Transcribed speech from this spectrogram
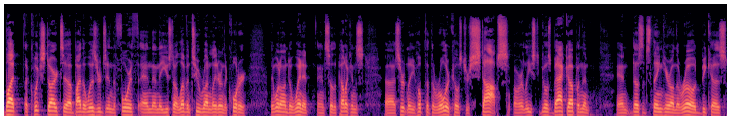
But a quick start uh, by the Wizards in the fourth, and then they used an 11 2 run later in the quarter. They went on to win it. And so the Pelicans uh, certainly hope that the roller coaster stops, or at least goes back up and then and does its thing here on the road because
